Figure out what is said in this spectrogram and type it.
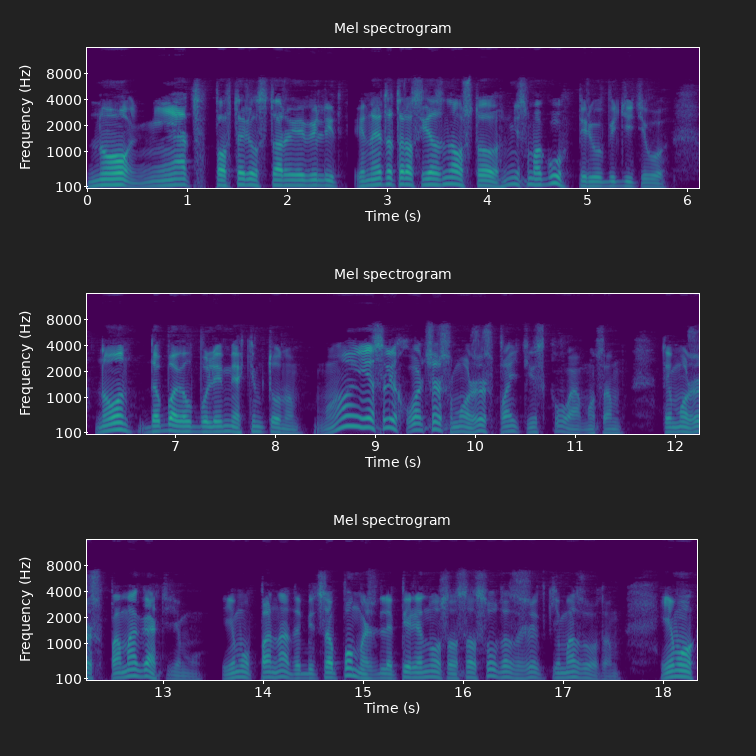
«Но нет», — повторил старый Эвелит, и на этот раз я знал, что не смогу переубедить его. Но он добавил более мягким тоном. «Ну, если хочешь, можешь пойти с Квамусом. Ты можешь помогать ему. Ему понадобится помощь для переноса сосуда с жидким азотом. Ему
